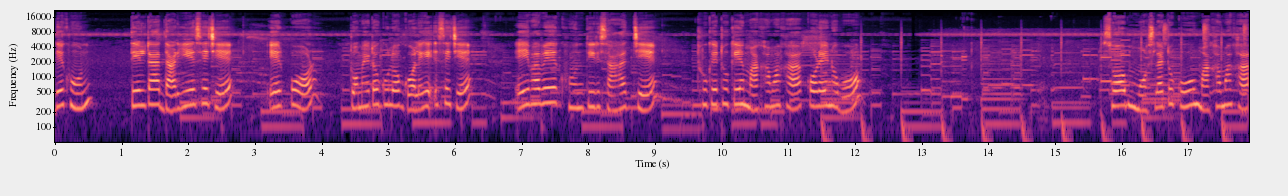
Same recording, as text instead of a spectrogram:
দেখুন, তেলটা দাঁড়িয়ে এসেছে। এরপর টমেটোগুলো গলে এসেছে। এইভাবে খুন্তির সাহায্যে ঠুকে ঠুকে মাখা মাখা করে নেব। সব মশলাটুকু মাখা মাখা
